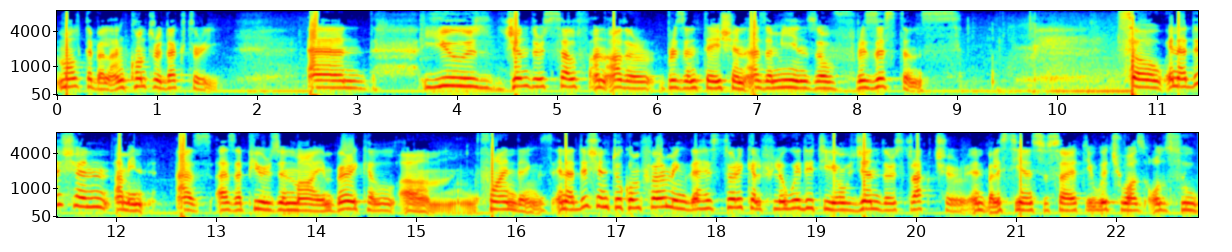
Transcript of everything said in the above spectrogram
multiple and contradictory and use gender self and other presentation as a means of resistance. So, in addition, I mean, as, as appears in my empirical um, findings, in addition to confirming the historical fluidity of gender structure in Palestinian society, which was also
